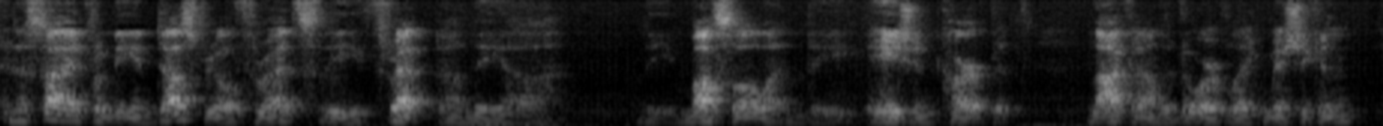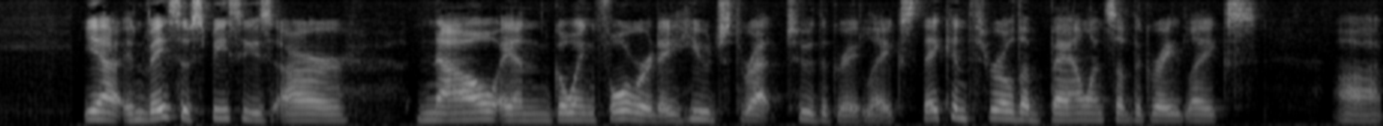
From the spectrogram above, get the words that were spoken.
And aside from the industrial threats, the threat on the uh, the mussel and the Asian carp knocking on the door of Lake Michigan yeah, invasive species are now and going forward a huge threat to the Great Lakes. They can throw the balance of the Great Lakes uh,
